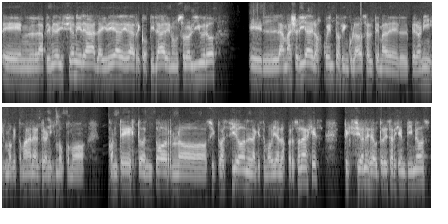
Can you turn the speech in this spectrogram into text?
En la primera edición era la idea de era recopilar en un solo libro eh, la mayoría de los cuentos vinculados al tema del peronismo, que tomaban al peronismo como contexto, entorno, situación en la que se movían los personajes, ficciones de autores argentinos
